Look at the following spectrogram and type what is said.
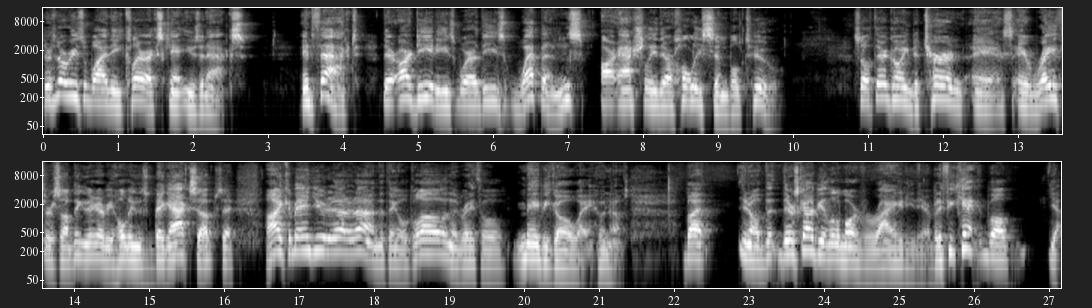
there's no reason why the clerics can't use an axe. In fact, there are deities where these weapons are actually their holy symbol too. So if they're going to turn a, a wraith or something, they're going to be holding this big axe up, say, I command you to da da da, and the thing will glow and the wraith will maybe go away. Who knows? But, you know, the, there's got to be a little more variety there. But if you can't, well, yeah,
